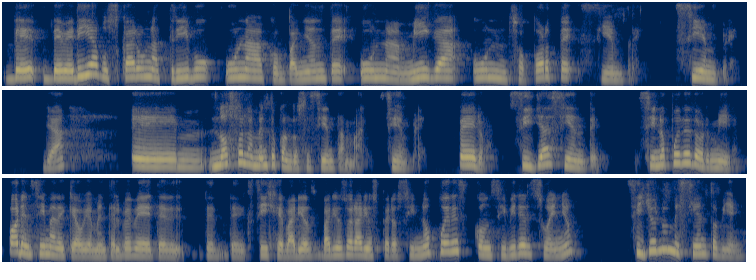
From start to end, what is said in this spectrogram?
debería buscar una tribu, una acompañante, una amiga, un soporte siempre, siempre, ¿ya? Em, no solamente cuando se sienta mal, siempre, pero si ya siente, si no puede dormir, por encima de que obviamente el bebé te, exige varios, varios horarios, pero si no puedes concebir el sueño, si yo no me siento bien,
